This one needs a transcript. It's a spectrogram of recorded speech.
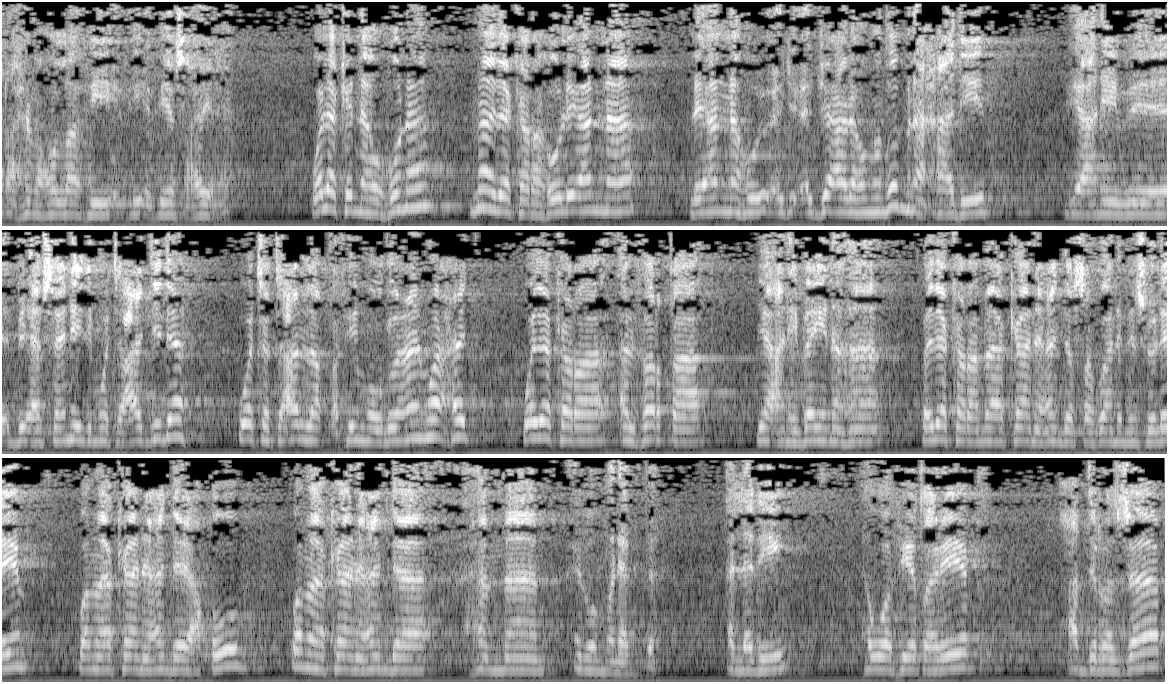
رحمه الله في في في صحيحه. ولكنه هنا ما ذكره لأن لأنه جعله من ضمن أحاديث يعني بأسانيد متعددة وتتعلق في موضوع واحد وذكر الفرق يعني بينها فذكر ما كان عند صفوان بن سليم وما كان عند يعقوب وما كان عند همام بن منبه. الذي هو في طريق عبد الرزاق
